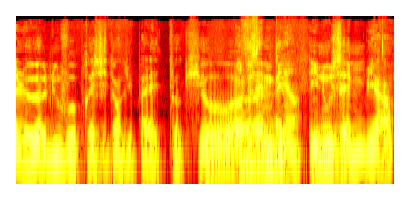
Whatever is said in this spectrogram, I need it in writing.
le nouveau président du Palais de Tokyo. Il vous aime bien. Il nous aime bien.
